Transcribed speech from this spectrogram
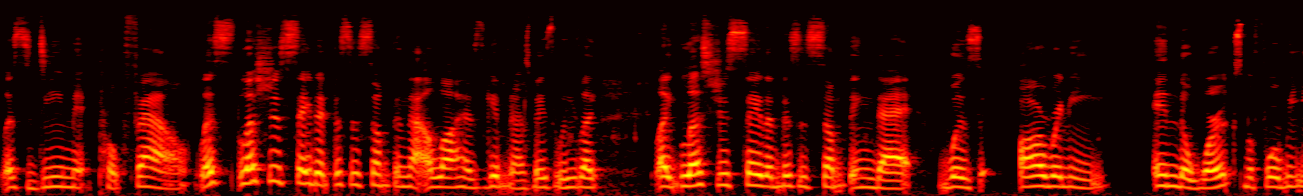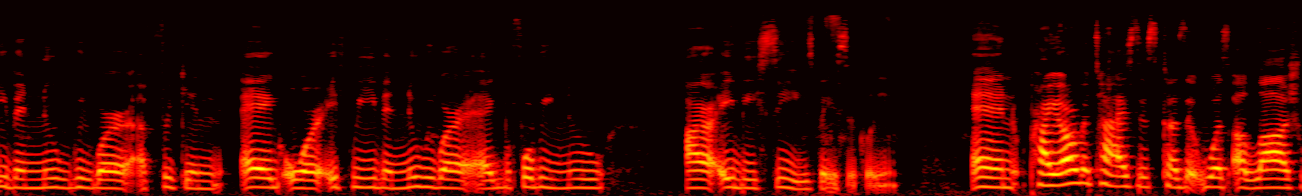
let's deem it profound. Let's let's just say that this is something that Allah has given us. Basically, like like let's just say that this is something that was already in the works before we even knew we were a freaking egg, or if we even knew we were an egg before we knew our ABCs, basically and prioritize this because it was Allah's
